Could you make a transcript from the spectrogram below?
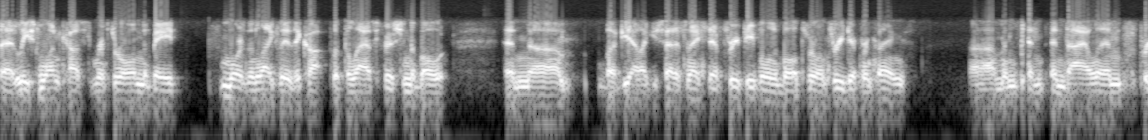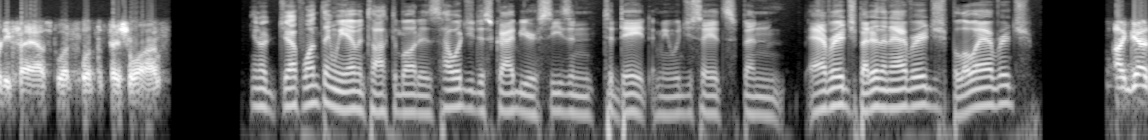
at least one customer throwing the bait. More than likely, they caught, put the last fish in the boat. And um, but yeah, like you said, it's nice to have three people in the boat throwing three different things, um, and, and and dial in pretty fast what what the fish want. You know, Jeff, one thing we haven't talked about is how would you describe your season to date? I mean, would you say it's been average, better than average, below average? I guess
